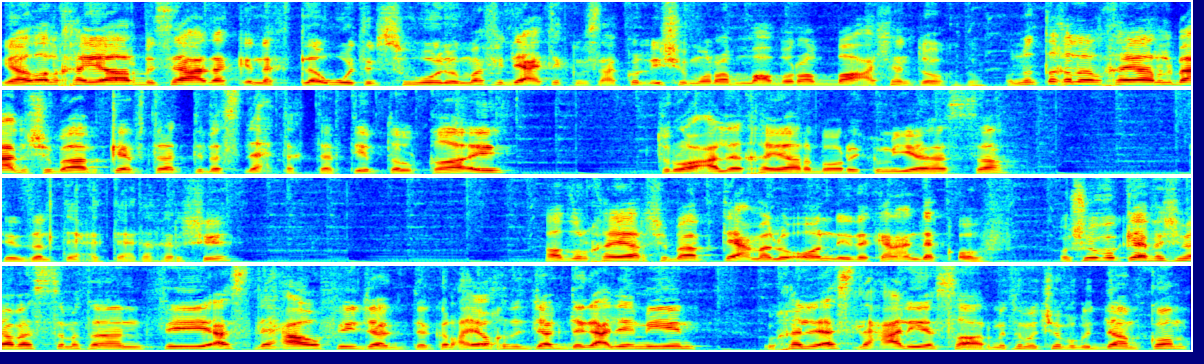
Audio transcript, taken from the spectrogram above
يا هذا الخيار بيساعدك إنك تلوت بسهولة وما في داعي تكبس على كل شيء مربع مربع عشان تأخذه. وننتقل للخيار اللي بعده شباب كيف ترتب أسلحتك ترتيب تلقائي. تروح على خيار بوريكم إياه هسه. تنزل تحت تحت آخر شيء. هذا الخيار شباب تعمله اون إذا كان عندك اوف وشوفوا كيف يا شباب هسه مثلا في أسلحة وفي جقدق. راح يأخذ الجقدق على اليمين ويخلي الأسلحة على اليسار مثل ما تشوفوا قدامكم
